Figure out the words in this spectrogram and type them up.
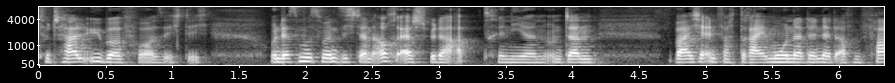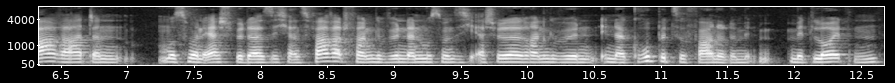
total übervorsichtig. Und das muss man sich dann auch erst wieder abtrainieren. Und dann war ich einfach drei Monate nicht auf dem Fahrrad, dann muss man erst wieder sich ans Fahrradfahren gewöhnen, dann muss man sich erst wieder daran gewöhnen, in der Gruppe zu fahren oder mit, mit Leuten.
